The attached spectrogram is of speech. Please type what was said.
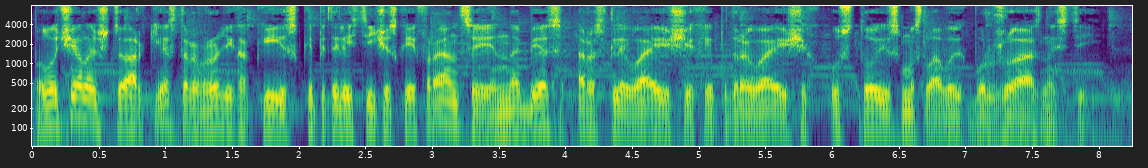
Получалось, что оркестр вроде как и из капиталистической Франции, но без растлевающих и подрывающих устои смысловых буржуазностей –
